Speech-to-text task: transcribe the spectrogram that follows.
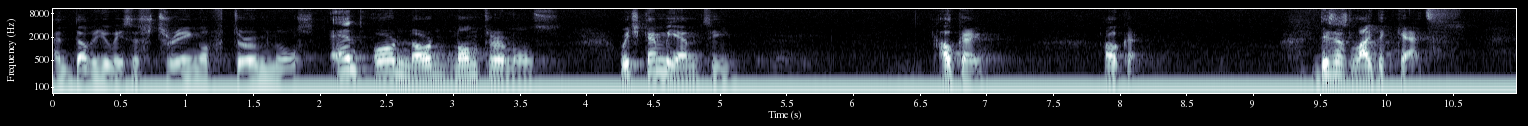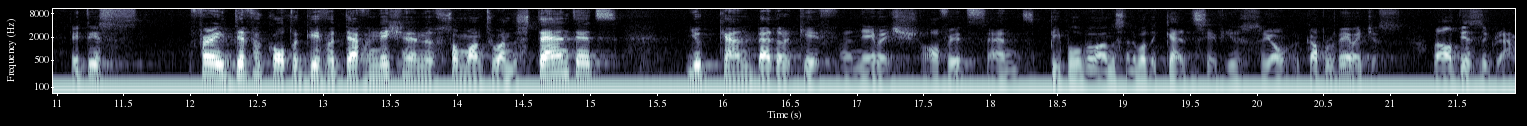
and W is a string of terminals and or non-terminals, which can be empty. Okay, okay. This is like the cat. It is very difficult to give a definition and for someone to understand it. You can better give an image of it, and people will understand what the cat is if you show a couple of images. Well, this is the grammar.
